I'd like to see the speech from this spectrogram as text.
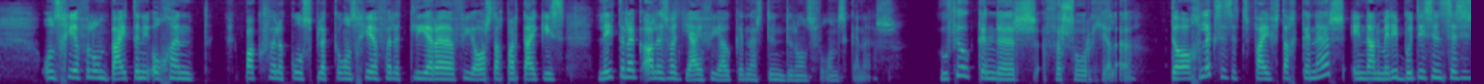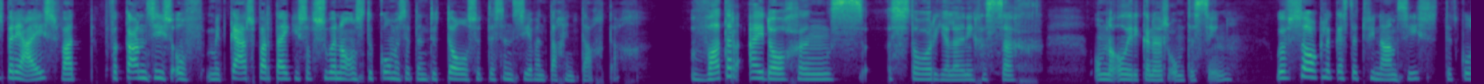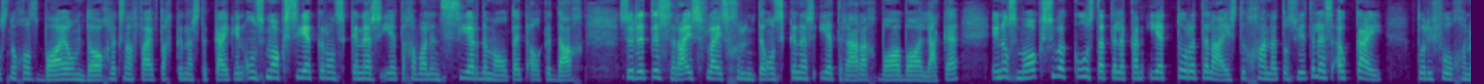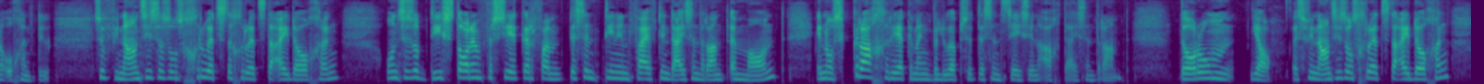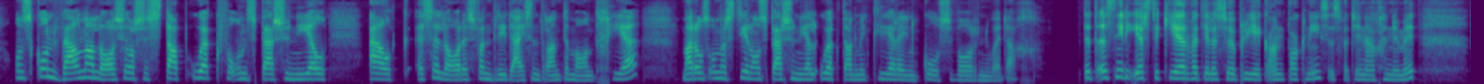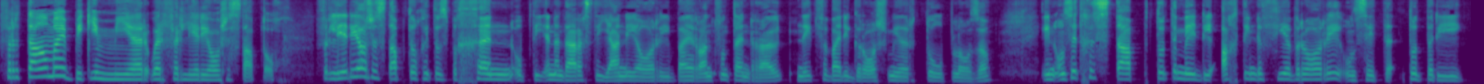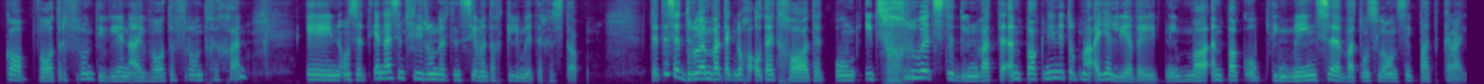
Ons gee vir hulle ontbyt in die oggend, pak vir hulle kosblikke, ons gee vir hulle klere, verjaarsdagpartytjies, letterlik alles wat jy vir jou kinders doen, doen ons vir ons kinders. Hoeveel kinders versorg julle? Daagliks is dit 50 kinders en dan met die boeties en sissies by die huis wat vakansies of met Kerspartytjies of so na ons toe kom, is dit in totaal so tussen 70 en 80. Watter uitdagings staar julle in die gesig om na al hierdie kinders om te sien? Hoofsaaklik is dit finansies. Dit kos nogals baie om daagliks na 50 kinders te kyk en ons maak seker ons kinders eet 'n gebalanseerde maaltyd elke dag. So dit is rys, vleis, groente. Ons kinders eet regtig baie baie lekker en ons maak so kos dat hulle kan eet totdat hulle huis toe gaan dat ons weet hulle is oukei okay tot die volgende oggend toe. So finansies is ons grootste grootste uitdaging. Ons is op die stadium verseker van tussen 10 en 15000 rand 'n maand en ons kragrekening beloop so tussen 6 en 8000 rand. Daarom ja, is finansies ons grootste uitdaging. Ons kon wel na laas jaar se stap ook vir ons personeel elk 'n salaris van R3000 'n maand gee, maar ons ondersteun ons personeel ook dan met klere en kos waar nodig. Dit is nie die eerste keer wat jy so 'n projek aanpak nie, soos wat jy nou genoem het. Vertel my 'n bietjie meer oor verlede jaar se staptog. Verlede jaar se staptog het ons begin op die 31ste Januarie by Randfontein Road, net verby die Grasmeer Tolplaza. En ons het gestap tot en met die 18de Februarie. Ons het tot by die Kaap Waterfront, die WNI Waterfront gegaan en ons het 1470 km gestap. Dit is 'n droom wat ek nog altyd gehad het om iets groots te doen wat 'n impak nie net op my eie lewe het nie, maar impak op die mense wat ons langs die pad kry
